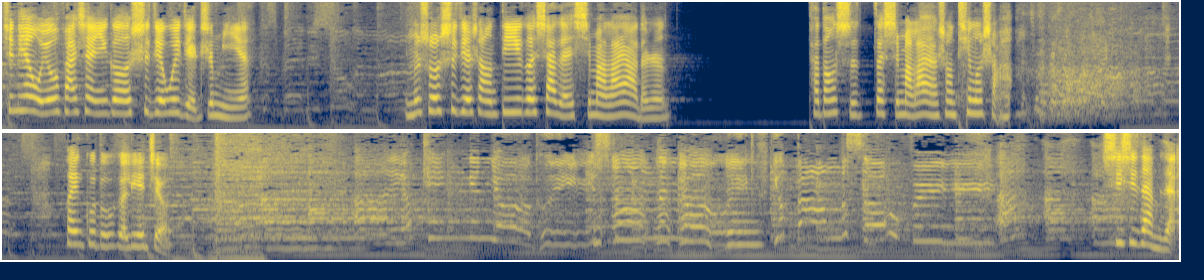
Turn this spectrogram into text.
今天我又发现一个世界未解之谜。你们说世界上第一个下载喜马拉雅的人，他当时在喜马拉雅上听了啥？欢迎孤独和烈酒。西西在不在？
